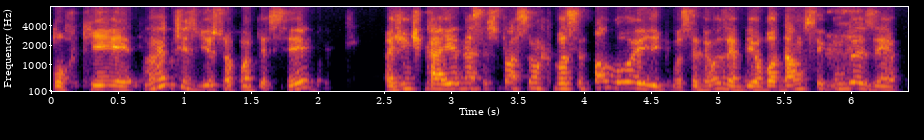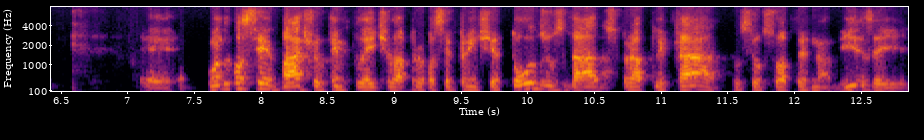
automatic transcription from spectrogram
porque antes disso acontecer, a gente caía nessa situação que você falou aí, que você deu um exemplo. E eu vou dar um segundo exemplo. É, quando você baixa o template lá para você preencher todos os dados para aplicar o seu software na Anvisa e,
